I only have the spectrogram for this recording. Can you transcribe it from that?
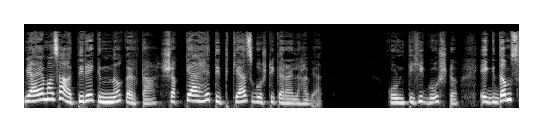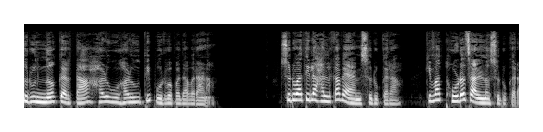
व्यायामाचा अतिरेक न करता शक्य आहे तितक्याच गोष्टी करायला हव्यात. कोणतीही गोष्ट एकदम सुरू न करता हळूहळू ती पूर्वपदावर आणा. सुरुवातीला हलका व्यायाम सुरू करा किंवा थोडं चालणं सुरू करा.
